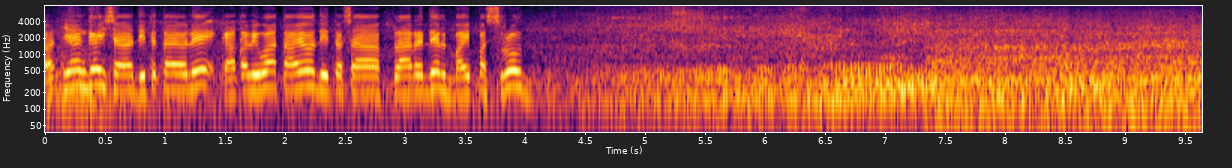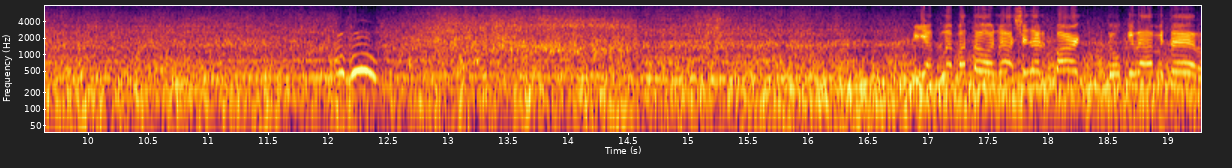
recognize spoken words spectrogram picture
At yan guys, ha, dito tayo ulit. Kakaliwa tayo dito sa Plaridel Bypass Road. Biak na ba to? National Park, 2 kilometer.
